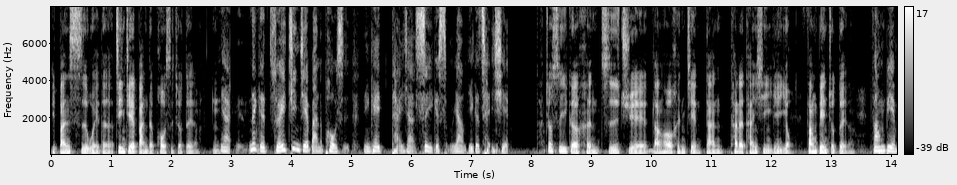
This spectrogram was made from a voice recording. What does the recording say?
一般思维的进阶版的 POS 就对了。嗯，那那个所谓进阶版的 POS，你可以谈一下是一个什么样的一个呈现？它就是一个很直觉，然后很简单，它的弹性也有，方便就对了。方便，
